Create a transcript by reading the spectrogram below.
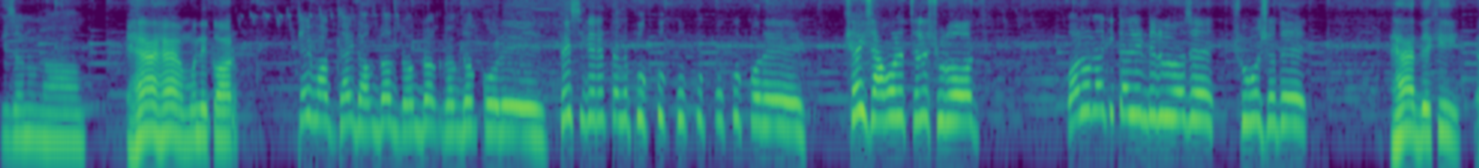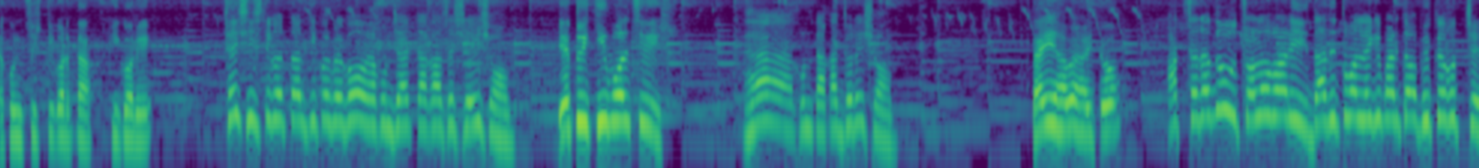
কি জানো নাম? হ্যাঁ হ্যাঁ মনে কর। সেই মদ খাই ঢক ঢক ঢক ঢক ঢক ঢক করে। সেই সিগারেট টানে পুক পুক পুক পুক পুক পুক করে। সেই সাগরের ছেলে সুরজ। বলো নাকি কাল ইন্টারভিউ আছে শুভর সাথে? হ্যাঁ দেখি এখন সৃষ্টিকর্তা কি করে? সেই সৃষ্টিকর্তা আর কি করবে গো? এখন যার টাকা আছে সেই সব। এ তুই কি বলছিস? হ্যাঁ এখন টাকার জোরেই সব। তাই হবে হয়তো। আচ্ছা দাদু চলো বাড়ি। দাদি তোমার লেগে বাড়িতে অপেক্ষা করছে।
